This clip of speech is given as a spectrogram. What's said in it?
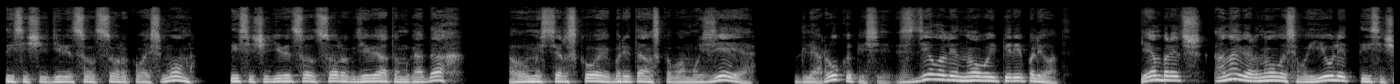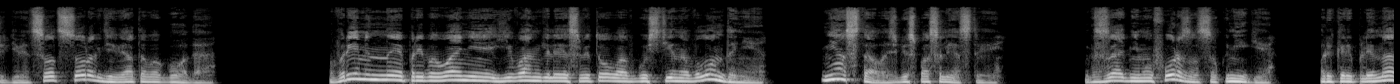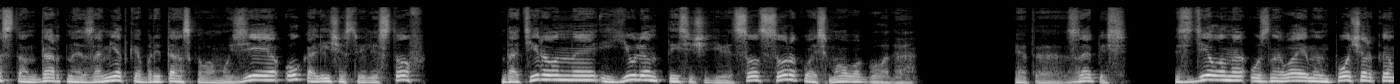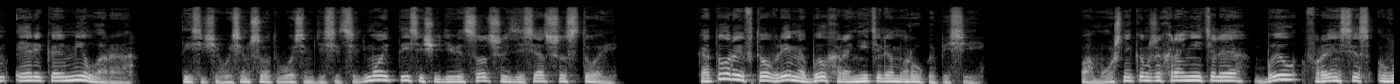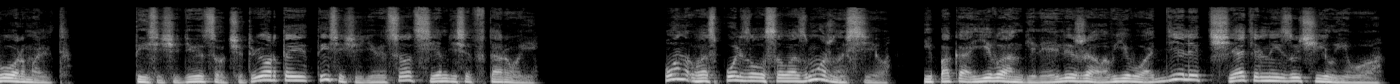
В 1948-1949 годах в мастерской Британского музея для рукописи сделали новый переплет. Кембридж она вернулась в июле 1949 года. Временное пребывание Евангелия святого Августина в Лондоне не осталось без последствий. К заднему форзацу книги прикреплена стандартная заметка Британского музея о количестве листов, датированная июлем 1948 года. Эта запись сделана узнаваемым почерком Эрика Миллера 1887-1966, который в то время был хранителем рукописей. Помощником же хранителя был Фрэнсис Вормальд 1904-1972. Он воспользовался возможностью и пока Евангелие лежало в его отделе, тщательно изучил его.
